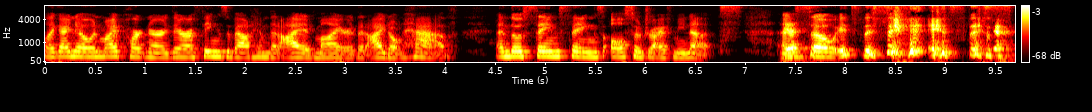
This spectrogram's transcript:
like I know in my partner there are things about him that I admire that I don't have. And those same things also drive me nuts. And Yes. so it's this it's this Yeah.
